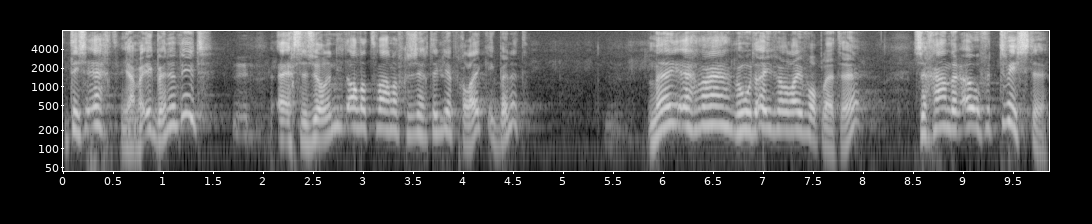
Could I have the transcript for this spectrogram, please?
Het is echt. Ja, maar ik ben het niet. Echt, ze zullen niet alle twaalf gezegd hebben, je hebt gelijk, ik ben het. Nee, echt waar. We moeten even, wel even opletten. Hè? Ze gaan erover twisten.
